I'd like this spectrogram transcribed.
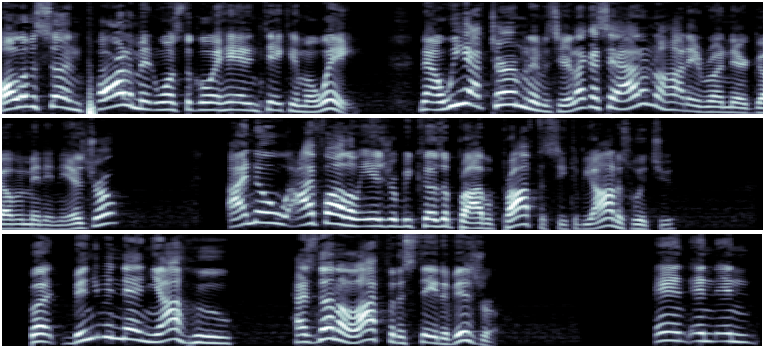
All of a sudden, Parliament wants to go ahead and take him away. Now we have term limits here. Like I said, I don't know how they run their government in Israel. I know I follow Israel because of Bible prophecy, to be honest with you. But Benjamin Netanyahu has done a lot for the state of Israel. And and and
